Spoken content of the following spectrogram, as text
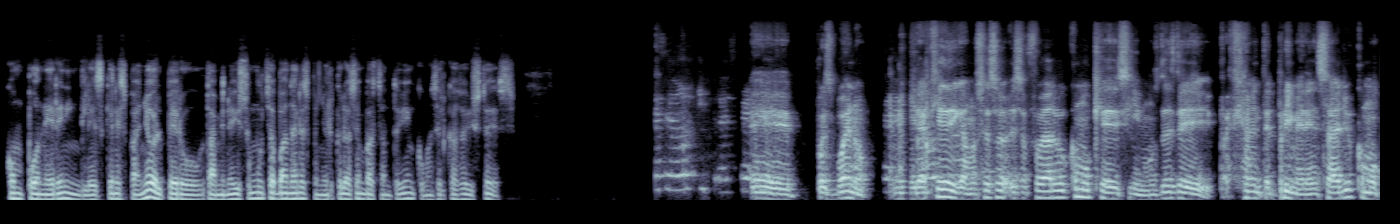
componer en inglés que en español, pero también he visto muchas bandas en español que lo hacen bastante bien, como es el caso de ustedes. Eh, pues bueno, mira que digamos eso, eso fue algo como que decidimos desde prácticamente el primer ensayo, como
